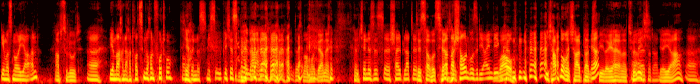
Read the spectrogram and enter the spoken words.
gehen wir das neue Jahr an. Absolut. Äh, wir machen nachher trotzdem noch ein Foto, auch Ja. wenn das nicht so üblich ist. nein, nein, nein, das machen wir gerne. Die Genesis-Schallplatte. Das ist aber sehr mal, mal schauen, wo sie die einlegen Wow. können. Ich habe noch einen Schallplattenspieler. Ja, ja, natürlich. Ja, also dann. ja, ja.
